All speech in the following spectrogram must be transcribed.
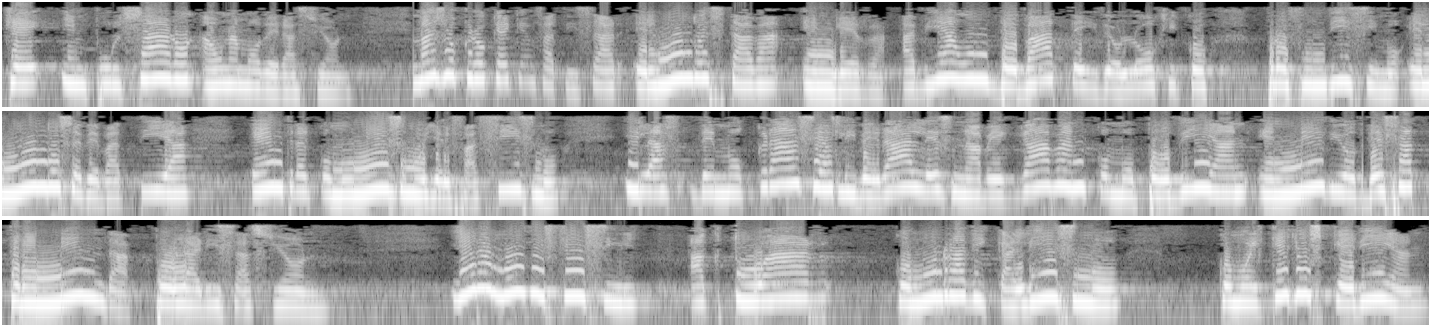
que impulsaron a una moderación. Más yo creo que hay que enfatizar, el mundo estaba en guerra, había un debate ideológico profundísimo, el mundo se debatía entre el comunismo y el fascismo, y las democracias liberales navegaban como podían en medio de esa tremenda polarización. Y era muy difícil actuar con un radicalismo como el que ellos querían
